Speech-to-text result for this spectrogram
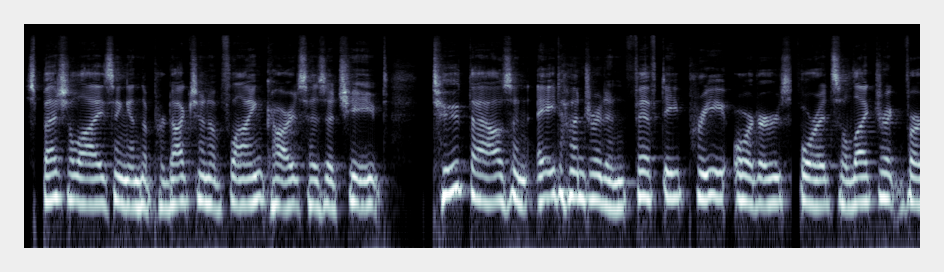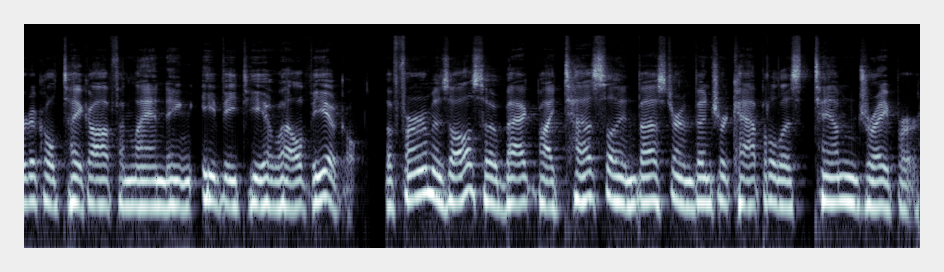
specializing in the production of flying cars, has achieved 2,850 pre orders for its electric vertical takeoff and landing EVTOL vehicle. The firm is also backed by Tesla investor and venture capitalist Tim Draper.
